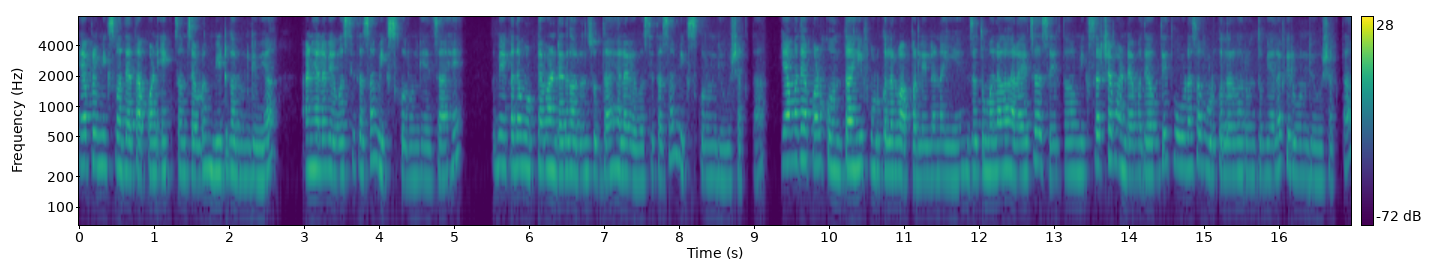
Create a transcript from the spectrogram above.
ह्या प्रिमिक्समध्ये आता आपण एक चमचा एवढं मीठ घालून घेऊया आणि ह्याला व्यवस्थित असं मिक्स करून घ्यायचं आहे. तुम्ही एखाद्या मोठ्या भांड्यात घालून सुद्धा ह्याला व्यवस्थित असं मिक्स करून घेऊ शकता. यामध्ये आपण कोणताही फूड कलर वापरलेला नाही आहे जर तुम्हाला घालायचं असेल तर मिक्सरच्या भांड्यामध्ये अगदी थोडासा फूड कलर घालून तुम्ही याला फिरवून घेऊ शकता.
